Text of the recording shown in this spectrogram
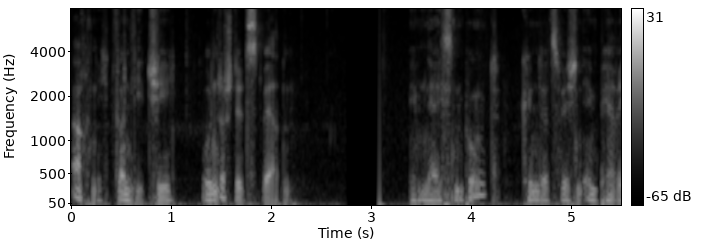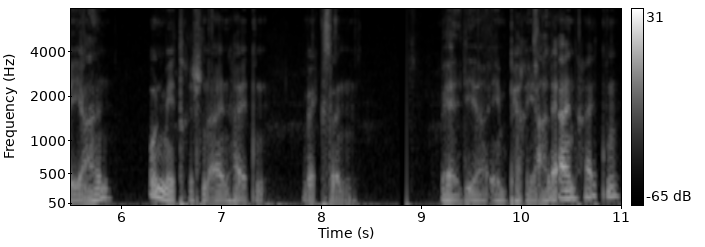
auch nicht von Litchi unterstützt werden. Im nächsten Punkt könnt ihr zwischen imperialen und metrischen Einheiten wechseln. Wählt ihr imperiale Einheiten,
